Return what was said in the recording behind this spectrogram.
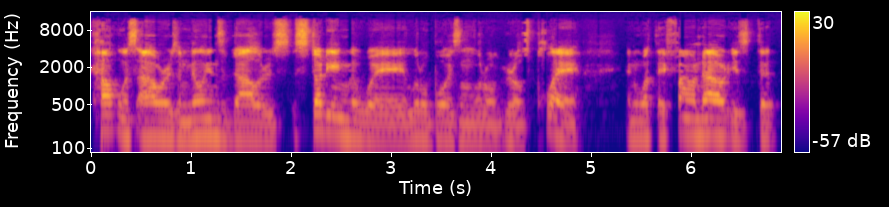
countless hours and millions of dollars studying the way little boys and little girls play. And what they found out is that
